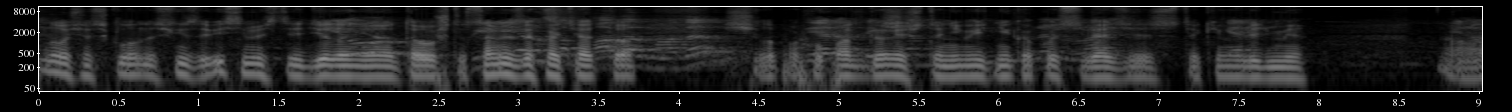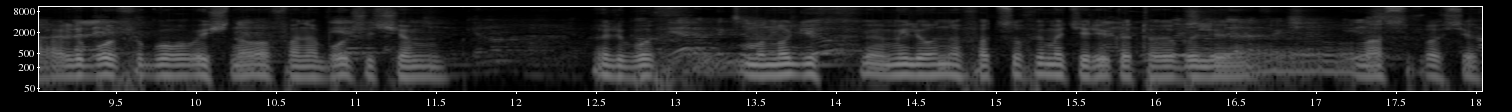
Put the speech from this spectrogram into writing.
ну, очень склонность к независимости, деланию того, что сами захотят, то Шила Прабхупад говорит, что не имеет никакой связи с такими людьми. А любовь Гуру Вайшнавов, она больше, чем любовь многих миллионов отцов и матерей, которые были у нас во всех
